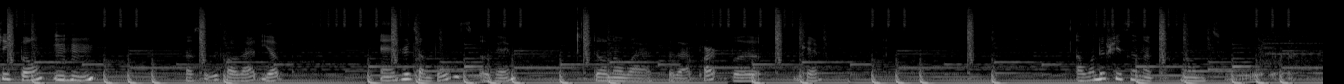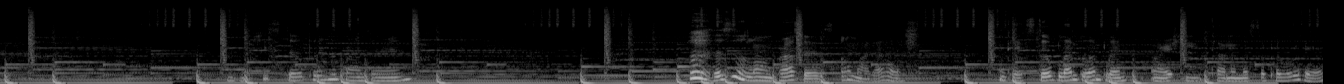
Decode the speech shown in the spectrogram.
Cheekbone. Mm-hmm. That's what we call that. Yep. And her temples. Okay. Don't know why for that part, but okay. I wonder if she's gonna contour. Okay, she's still putting the bronzer in. this is a long process. Oh my gosh. Okay, still blend, blend, blend. Alright, she kind of messed up her little hair.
